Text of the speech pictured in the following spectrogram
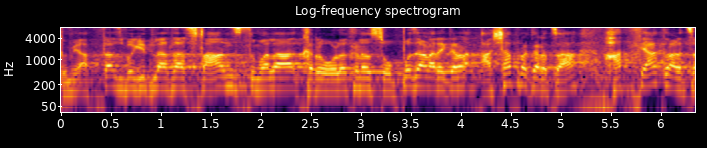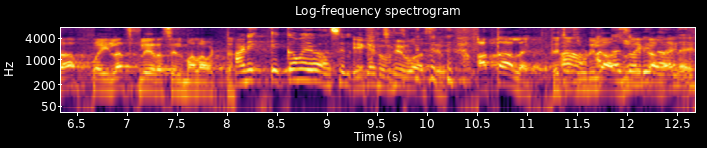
तुम्ही आत्ताच बघितला हा स्टान्स तुम्हाला खरं ओळखणं सोपं जाणार आहे. कारण अशा प्रकारचा हा त्या काळचा पहिलाच प्लेअर असेल मला वाटतं. आणि एकमेव असेल. एकमेव असेल. आता आलाय. त्याच्या जोडीला अजून एक आलाय.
